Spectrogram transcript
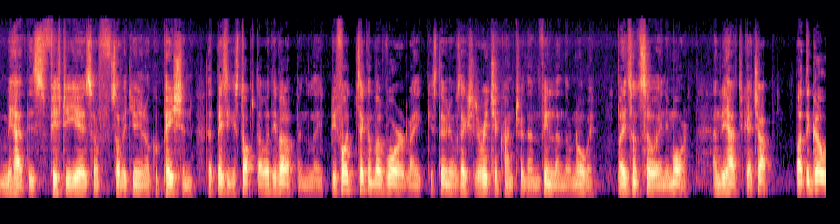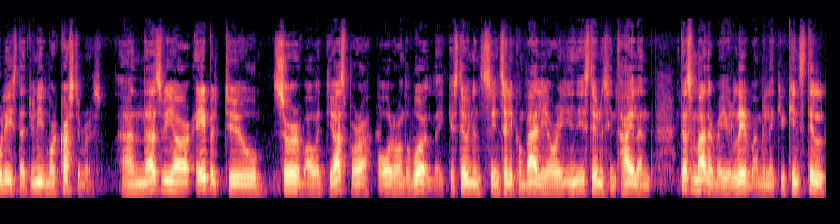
We had this 50 years of Soviet Union occupation that basically stopped our development. Like before Second World War, like Estonia was actually a richer country than Finland or Norway, but it's not so anymore, and we have to catch up. But the goal is that you need more customers and as we are able to serve our diaspora all around the world, like Estonians in Silicon Valley or in Estonians in Thailand, it doesn't matter where you live. I mean, like you can still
